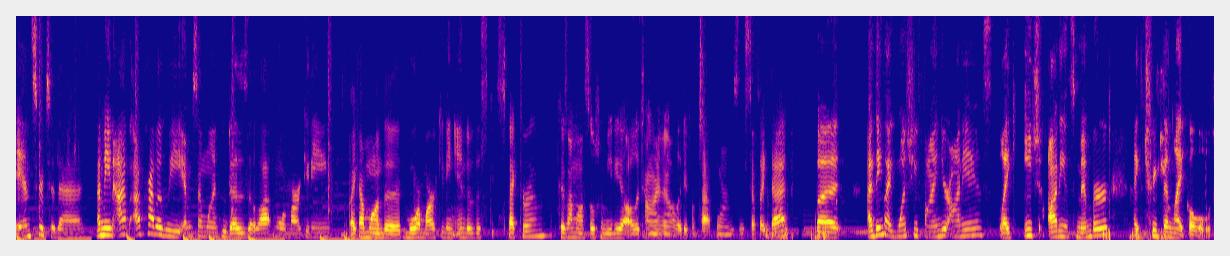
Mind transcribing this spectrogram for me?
answer to that. I mean, I, I probably am someone who does a lot more marketing. Like, I'm on the more marketing end of the spectrum because I'm on social media all the time and all the different platforms and stuff like that. But I think like once you find your audience, like each audience member, like treat them like gold.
